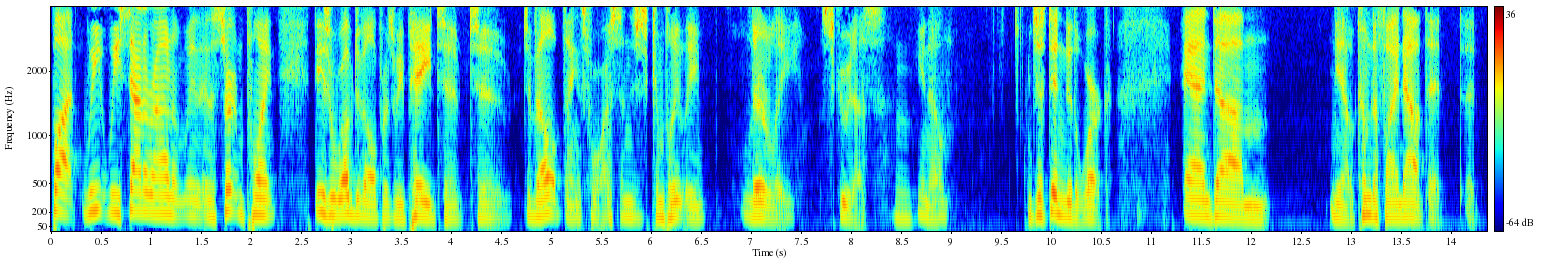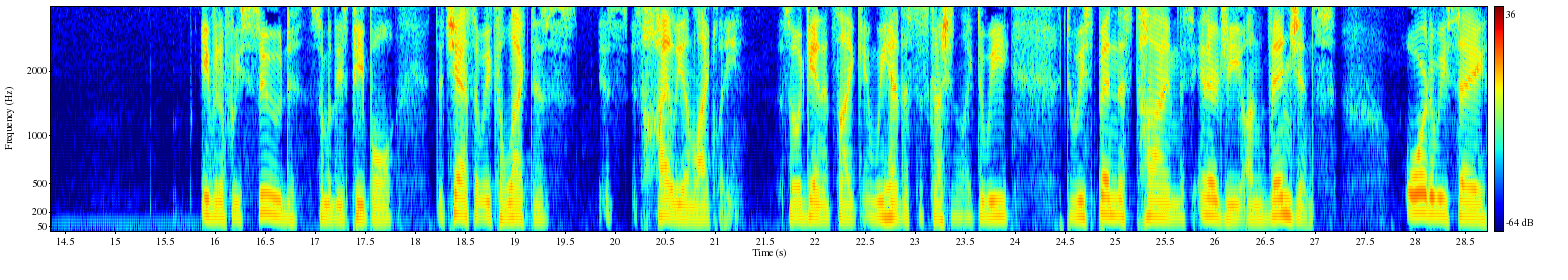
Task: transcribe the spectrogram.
but we we sat around and at a certain point, these were web developers we paid to to develop things for us and just completely, literally screwed us. You know, just didn't do the work, and um, you know, come to find out that. that even if we sued some of these people, the chance that we collect is is, is highly unlikely. So again, it's like, and we had this discussion: like, do we do we spend this time, this energy on vengeance, or do we say,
